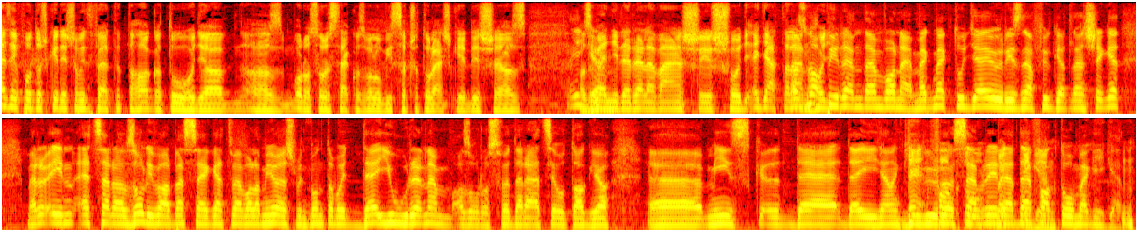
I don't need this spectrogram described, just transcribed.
ezért fontos kérdés, amit feltett a hallgató, hogy a, az Oroszországhoz való visszacsatolás kérdése az, az mennyire releváns, és hogy egyáltalán... Az napi hogy... renden van-e, meg meg tudja őrizni a függetlenséget, mert én egyszer a Zolival beszélgetve valami olyasmit mondtam, hogy de jure nem az Orosz Föderáció tagja uh, Minsk, de, de így igen, kívülről de szemlélve, meg, de facto igen. meg igen.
